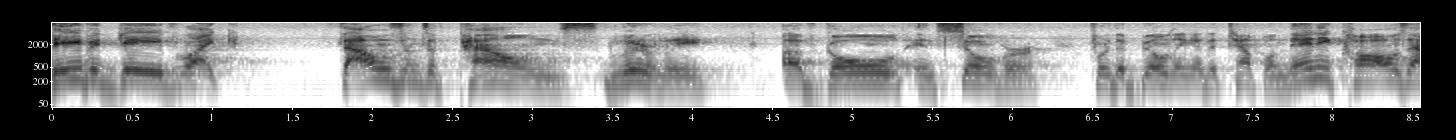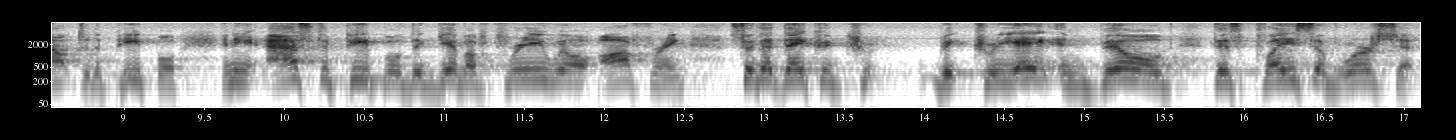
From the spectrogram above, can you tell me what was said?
David gave like thousands of pounds, literally, of gold and silver for the building of the temple. And then he calls out to the people and he asks the people to give a free will offering so that they could create and build this place of worship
